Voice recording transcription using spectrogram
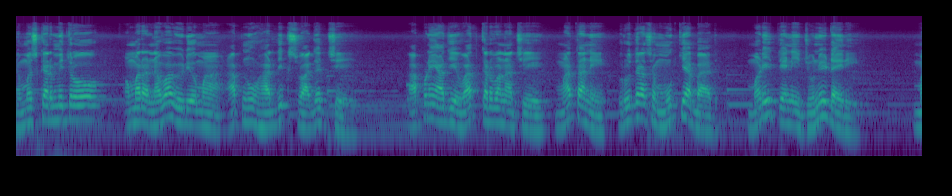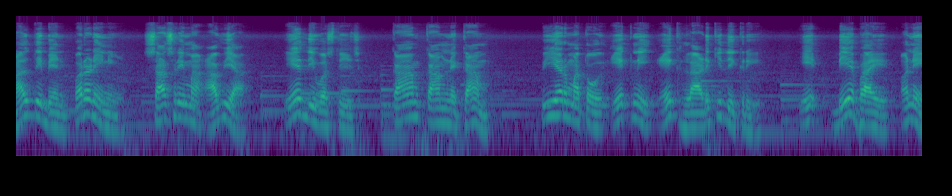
નમસ્કાર મિત્રો, અમારા નવા વિડીયોમાં આપનું હાર્દિક સ્વાગત છે. આપણે આજે વાત કરવાના છીએ માતાને વૃદ્ધાશ્રમ મૂક્યા બાદ મળી તેની જૂની ડાયરી. માલતીબેન પરણીની સાસરીમાં આવ્યા. એ દિવસથી જ કામ કામ ને કામ, પિયરમાં તો એકની એક લાડકી દીકરી, એ બે ભાઈ અને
